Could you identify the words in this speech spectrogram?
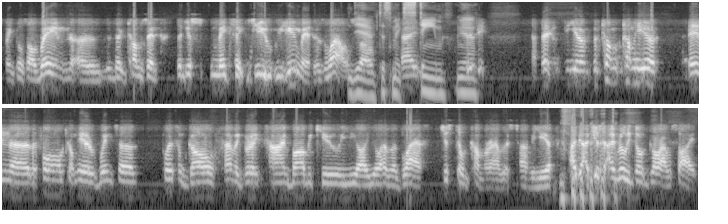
sprinkles or rain uh, that comes in that just makes it hu- humid as well. yeah, So, just makes uh, steam. Yeah. uh, you know, come come here in uh, the fall, come here winter, play some golf, have a great time, barbecue. You, uh, you'll have a blast. Just don't come around this time of year. I, I just, I really don't go outside.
